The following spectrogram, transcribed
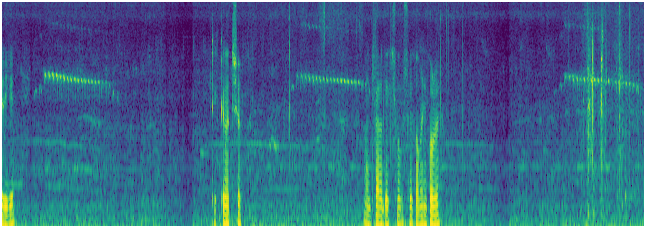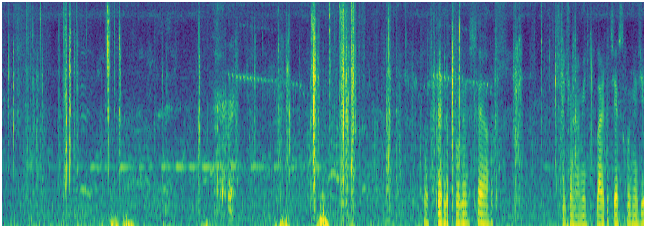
এদিকে। দেখতে পাচ্ছ? যারা দেখছে অবশ্যই কমেন্ট করবে। চলে আর সেই জন্য আমি লাইটটা চেঞ্জ করে নিয়েছি।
